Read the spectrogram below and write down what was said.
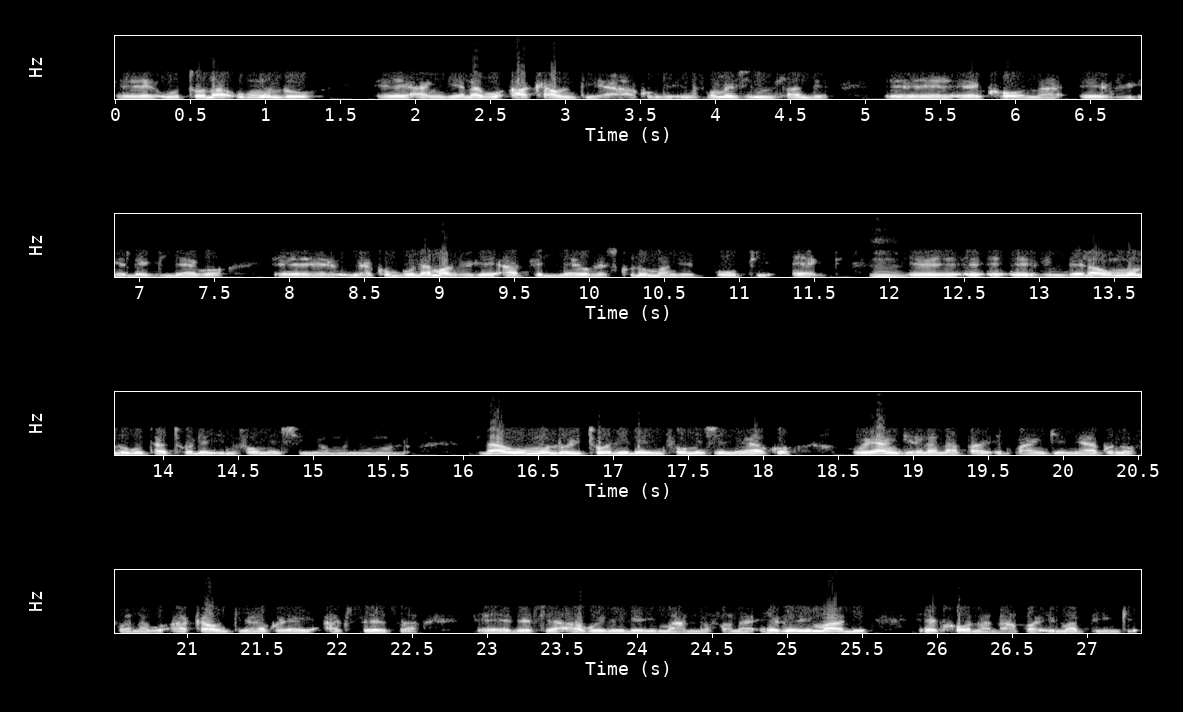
eh uthola umuntu eh angena ku-account yakho nge-information mhlambe eh ekhona evikelekileko eh uyakhumbula amaviki aphelileyo besikhuluma nge-poppy act evimbela umuntu ukuthi athole information yomunye umuntu. Nangu umuntu uyitholile information yakho uyangena lapha ebhankini yakho nofana ku-account yakho uyayi-accessa eh bese akwebele imali nofana ebe imali ekhona lapha emabhanki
